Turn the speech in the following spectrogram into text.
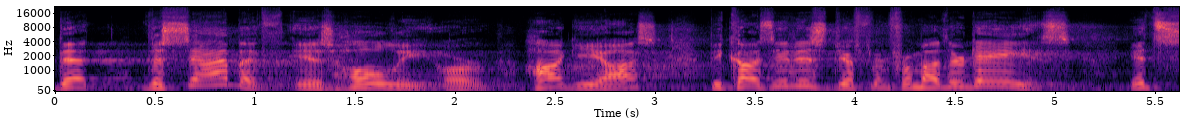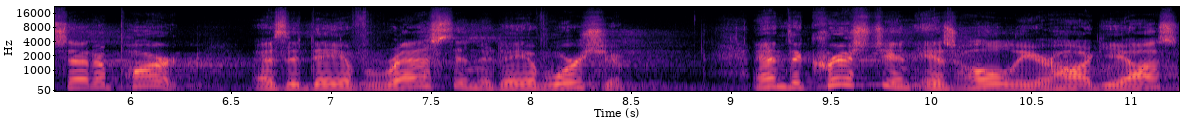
That the Sabbath is holy or hagios because it is different from other days. It's set apart as a day of rest and a day of worship. And the Christian is holy or hagios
